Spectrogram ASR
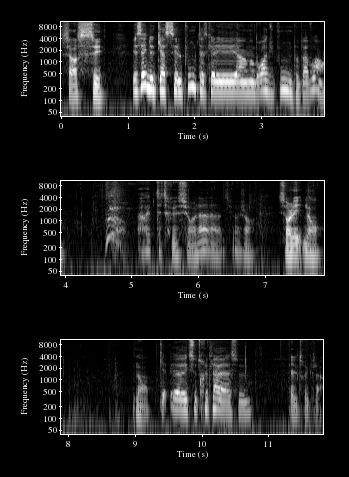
C'est un C. Essaye de casser le pont, peut-être qu'elle est à un endroit du pont où on peut pas voir. Ah ouais, peut-être que sur là, là, tu vois, genre. Sur les. Non. Non. Euh, Avec ce truc là, ce... Quel truc là?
